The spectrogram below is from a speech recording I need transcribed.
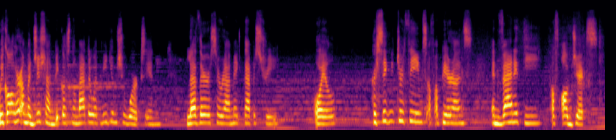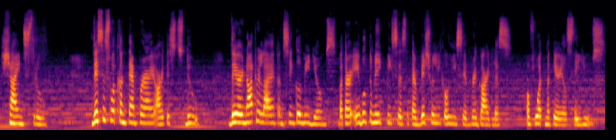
We call her a magician because no matter what medium she works in, leather, ceramic, tapestry, oil, her signature themes of appearance and vanity of objects shines through. This is what contemporary artists do. They are not reliant on single mediums, but are able to make pieces that are visually cohesive regardless of what materials they use.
